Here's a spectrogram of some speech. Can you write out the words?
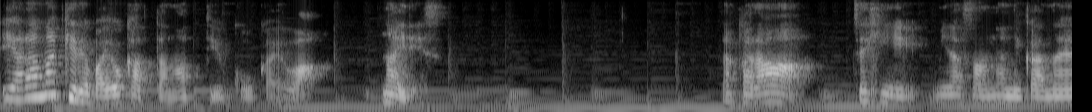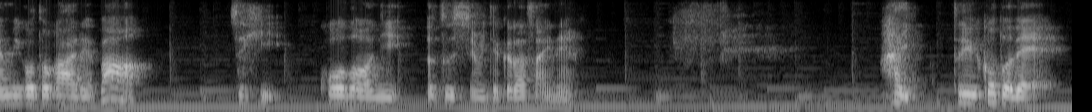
やらなければよかったなっていう後悔はないです。だから、ぜひ皆さん何か悩み事があれば、ぜひ行動に移してみてくださいね。はい。ということで、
